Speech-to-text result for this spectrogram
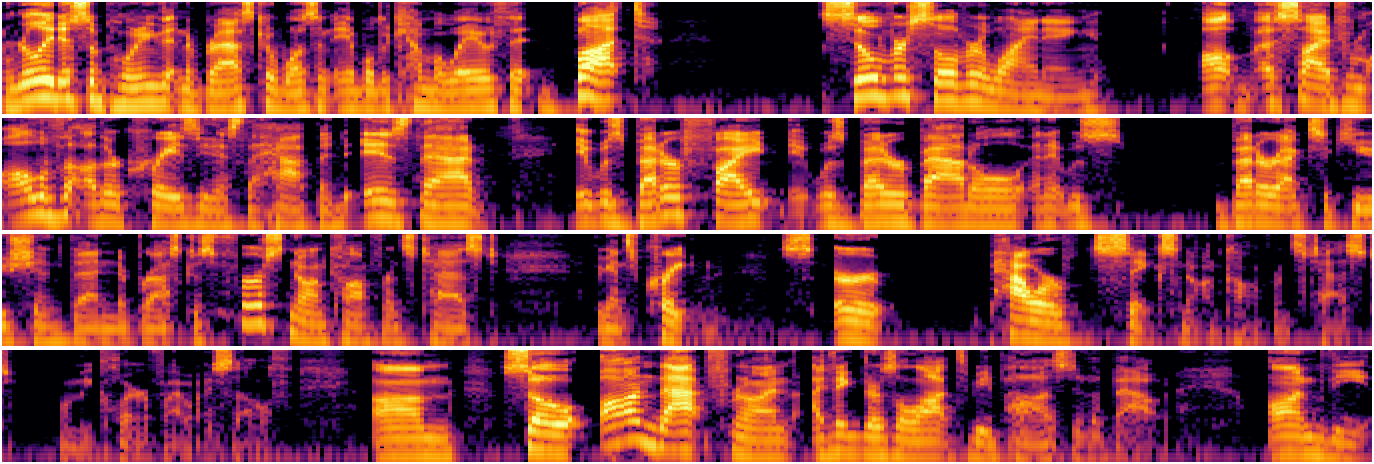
Really disappointing that Nebraska wasn't able to come away with it, but silver silver lining, all, aside from all of the other craziness that happened, is that it was better fight, it was better battle, and it was better execution than Nebraska's first non-conference test against Creighton, or Power Six non-conference test. Let me clarify myself. Um, so on that front, I think there's a lot to be positive about. On the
